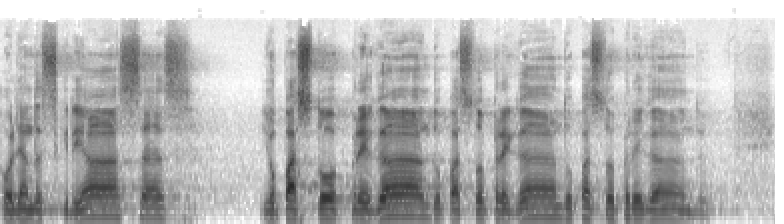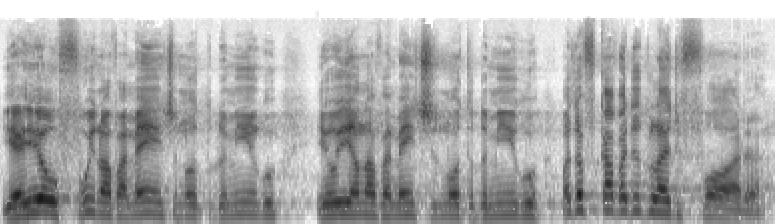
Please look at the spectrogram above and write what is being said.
olhando as crianças, e o pastor pregando, o pastor pregando, o pastor pregando. E aí eu fui novamente no outro domingo, eu ia novamente no outro domingo, mas eu ficava ali do lado de fora.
